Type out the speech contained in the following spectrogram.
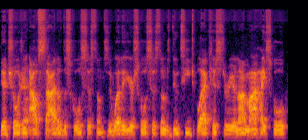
their children outside of the school systems, and whether your school systems do teach Black history or not. My high school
